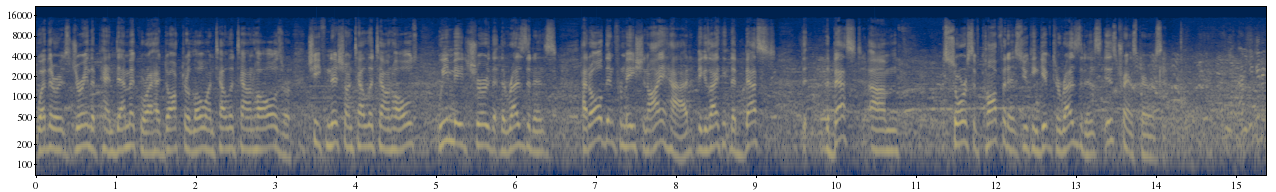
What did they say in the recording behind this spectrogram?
whether it's during the pandemic where I had Dr. Loh on teletown halls or Chief Nish on teletown halls, we made sure that the residents had all the information I had because I think the best, the, the best um, source of confidence you can give to residents is transparency. Are you going to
